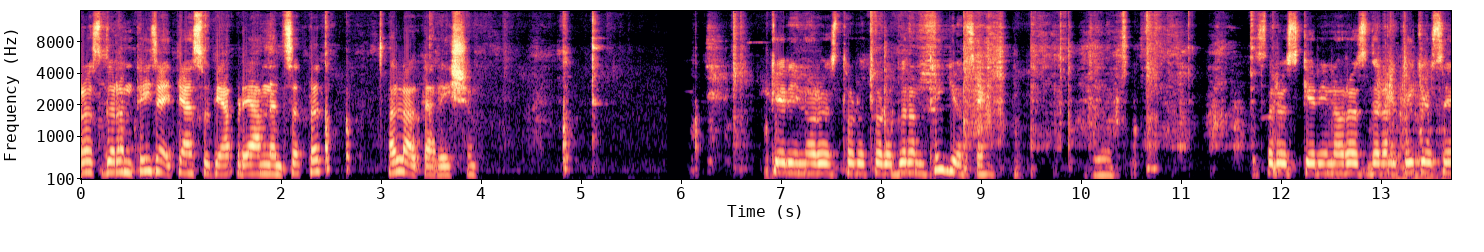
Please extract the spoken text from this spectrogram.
રસ ગરમ થઈ જાય ત્યાં સુધી આપણે આમને સતત હલાવતા રહીશું. કેરીનો રસ થોડો થોડો ગરમ થઈ ગયો છે. સરસ કેરીનો રસ ગરમ થઈ ગયો છે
